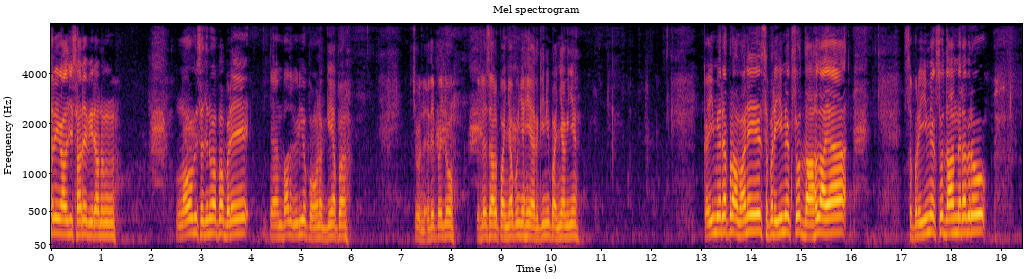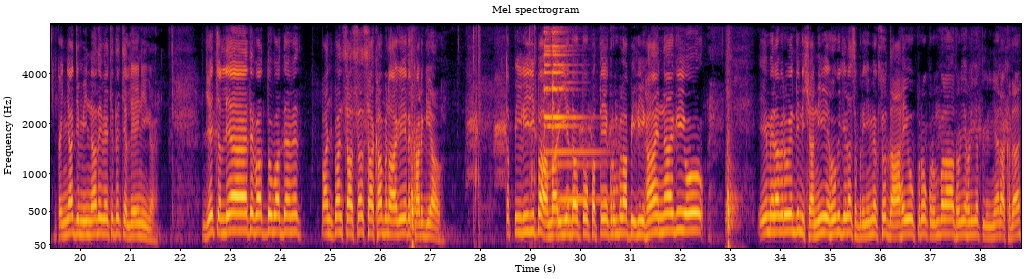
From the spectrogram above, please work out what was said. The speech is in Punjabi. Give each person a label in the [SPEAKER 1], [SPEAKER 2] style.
[SPEAKER 1] ਸ੍ਰੀ ਅਕਾਲ ਜੀ ਸਾਰੇ ਵੀਰਾਂ ਨੂੰ। ਲਓ ਵੀ ਸੱਜਣੋ, ਆਪਾਂ ਬੜੇ ਟਾਈਮ ਬਾਅਦ ਵੀਡੀਓ ਪਾਉਣ ਅੱਗੇ ਆਪਾਂ। ਝੋਨੇ ਦੇ ਪਹਿਲੋਂ ਪਿਛਲੇ ਸਾਲ ਪਾਈਆਂ ਪੂਈਆਂ ਸੀ, ਐਤਕੀ ਨਹੀਂ ਪਾਈਆਂ ਗਈਆਂ। ਕਈ ਮੇਰੇ ਭਰਾਵਾਂ ਨੇ ਸੁਪਰੀਮ 110 ਲਾਇਆ। ਸੁਪਰੀਮ 110 ਮੇਰਾ ਵੀਰੋ, ਕਈਆਂ ਜ਼ਮੀਨਾਂ ਦੇ ਵਿੱਚ ਤੇ ਚੱਲਿਆ ਹੀ ਨਹੀਂਗਾ ਜੇ ਚੱਲਿਆ ਤੇ ਵੱਧ ਤੋਂ ਵੱਧ ਐਵੇਂ 5 5 7 7 ਸਾਖਾਂ ਬਣਾ ਕੇ ਤੇ ਖੜ ਗਿਆ ਉਹ। ਤੇ ਪੀਲੀ ਜੀ ਭਾ ਮਾਰੀ ਜਾਂਦਾ, ਉਤੋਂ ਪੱਤੇ ਕਰੁੰਬਲਾ ਪੀਲੀ। ਹਾਂ, ਇੰਨਾ ਕਿ ਉਹ, ਇਹ ਮੇਰਾ ਵੀਰੋ ਇਹਦੀ ਨਿਸ਼ਾਨੀ ਇਹੋ ਕਿ ਜਿਹੜਾ ਸੁਪਰੀਮ 110 ਹੈ ਉਹ ਉੱਪਰੋਂ ਕਰੁੰਬਲਾ ਥੋੜੀਆਂ ਥੋੜੀਆਂ ਪੀਲੀਆਂ ਰੱਖਦਾ।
